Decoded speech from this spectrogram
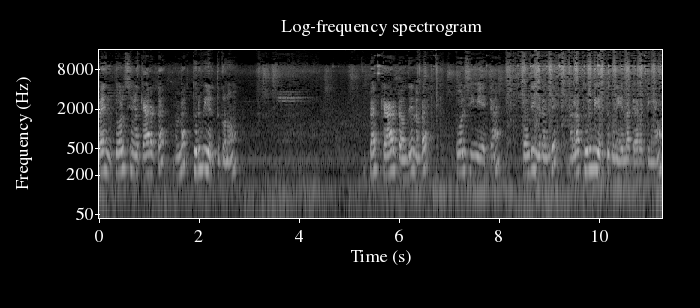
இப்போ இந்த தோல் சீவின கேரட்டை நம்ம துருவி எடுத்துக்கணும். இப்போ கேரட்டை வந்து நம்ம தோல் சீவி ஏற்றேன் இப்போ வந்து இதில் வந்து நல்லா துருவி எடுத்துக்கணும் எல்லா கேரட்டையும்.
